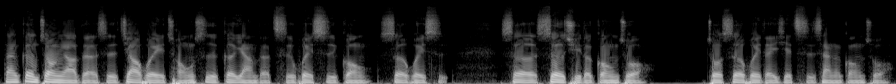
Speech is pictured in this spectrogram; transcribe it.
但更重要的是，教会从事各样的慈惠事工、社会事。社社区的工作，做社会的一些慈善的工作，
